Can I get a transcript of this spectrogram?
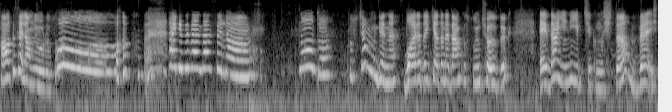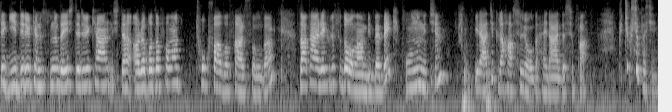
Halkı selamlıyoruz. Oo! Herkese benden selam. Ne oldu? Kusacağım mı gene? Bu arada Ikea'da neden kustuğunu çözdük. Evden yeni yiyip çıkmıştı ve işte giydirirken, üstünü değiştirirken işte arabada falan çok fazla sarsıldı. Zaten reflüsü de olan bir bebek. Onun için birazcık rahatsız oldu herhalde sıpa. Küçük sıpa seni.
